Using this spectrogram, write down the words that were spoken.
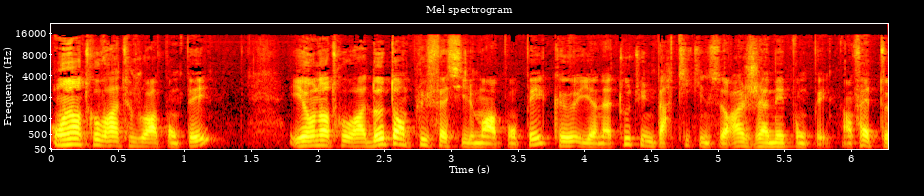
on en trouvera toujours à pomper. Et on en trouvera d'autant plus facilement à pomper qu'il y en a toute une partie qui ne sera jamais pompée. En fait,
